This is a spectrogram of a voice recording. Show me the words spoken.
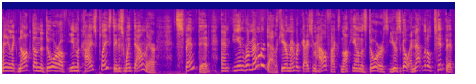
And he like knocked on the door of Ian MacKaye's place. They just went down there. Spent it, and Ian remembered that. Like he remembered guys from Halifax knocking on his doors years ago, and that little tidbit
